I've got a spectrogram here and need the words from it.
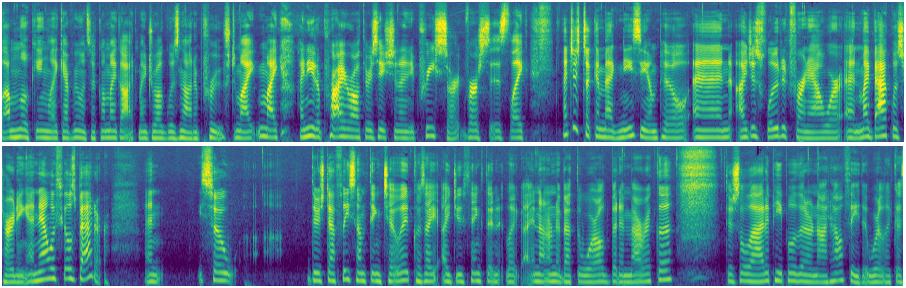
i'm looking like everyone's like oh my god my drug was not approved. My my i need a prior authorization i need pre-cert versus like i just took a magnesium pill and i just floated for an hour and my back was hurting and now it feels better. And so uh, there's definitely something to it because I, I do think that it, like and I don't know about the world but America there's a lot of people that are not healthy that we're like a,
